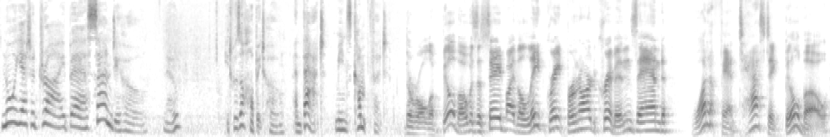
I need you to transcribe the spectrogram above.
nor yet a dry, bare, sandy hole. No, it was a hobbit hole, and that means comfort. The role of Bilbo was essayed by the late great Bernard Cribbins, and what a fantastic Bilbo.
